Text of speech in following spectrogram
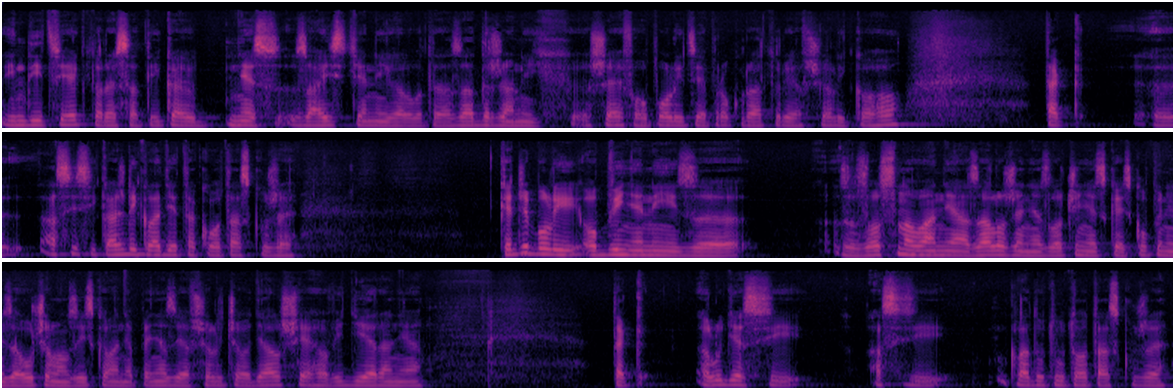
indície, ktoré sa týkajú dnes zaistených alebo teda zadržaných šéfov policie, prokuratúry a všeli koho, tak asi si každý kladie takú otázku, že keďže boli obvinení z, z zosnovania založenia zločineckej skupiny za účelom získavania peniazy a všeličoho ďalšieho vydierania, tak ľudia si asi kladú túto otázku, že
